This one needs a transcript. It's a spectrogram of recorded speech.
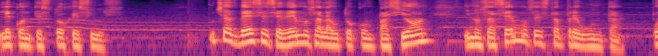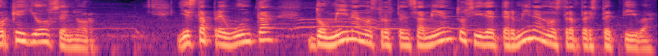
le contestó Jesús. Muchas veces cedemos a la autocompasión y nos hacemos esta pregunta, ¿por qué yo, Señor? Y esta pregunta domina nuestros pensamientos y determina nuestra perspectiva.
